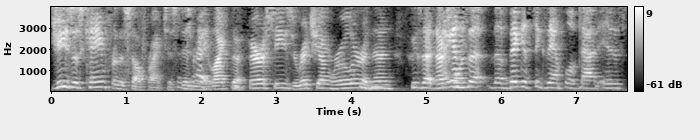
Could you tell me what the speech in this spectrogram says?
Jesus came for the self-righteous, didn't right. he? Like the Pharisees, the rich young ruler, mm-hmm. and then who's that next one? I guess one? the, the biggest example of that is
